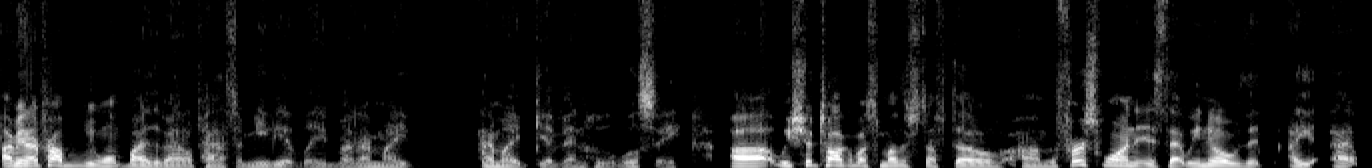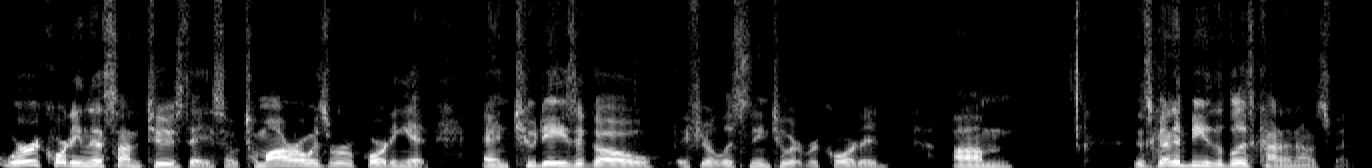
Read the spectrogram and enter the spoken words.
I mean, I probably won't buy the battle pass immediately, but I might. I might give in. We'll see. Uh, we should talk about some other stuff, though. Um, the first one is that we know that I, uh, we're recording this on Tuesday, so tomorrow is we're recording it, and two days ago, if you're listening to it recorded, um, there's going to be the BlizzCon announcement.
